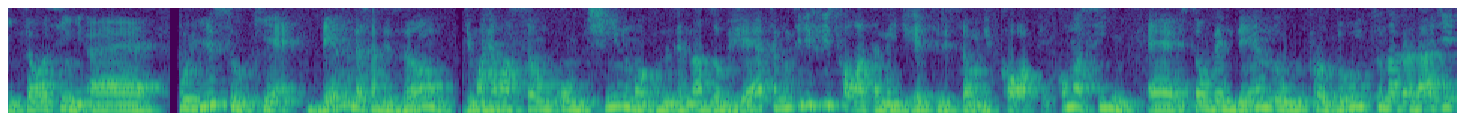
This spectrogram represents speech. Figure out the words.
Então, assim, é, por isso que é, dentro dessa visão de uma relação contínua com determinados objetos, é muito difícil falar também de restrição, de cópia. Como assim? É, estou vendendo um produto, na verdade,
